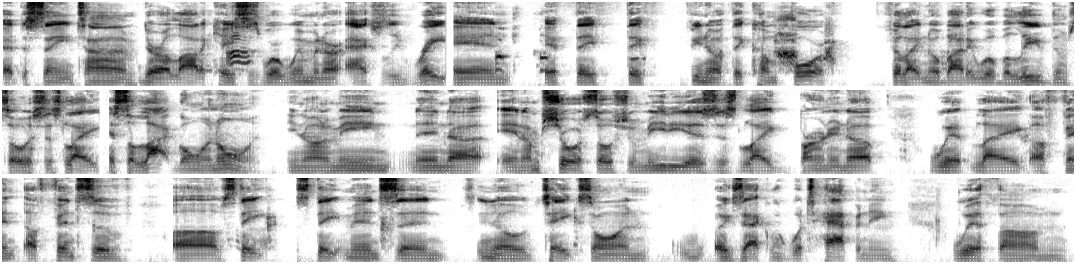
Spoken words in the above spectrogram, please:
at the same time, there are a lot of cases where women are actually raped, and if they they you know if they come forth, feel like nobody will believe them. So it's just like it's a lot going on. You know what I mean? And uh, and I'm sure social media is just like burning up with like offen- offensive uh, state statements and you know takes on exactly what's happening with um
